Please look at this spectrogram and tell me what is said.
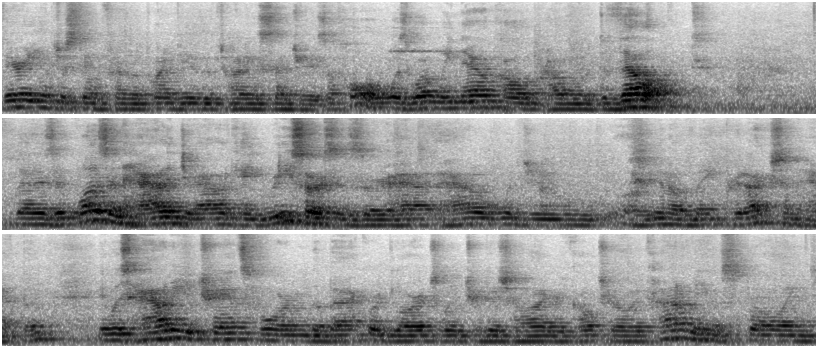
very interesting from the point of view of the 20th century as a whole, was what we now call the problem of development. That is, it wasn't how did you allocate resources or how, how would you, or, you know, make production happen. It was how do you transform the backward, largely traditional agricultural economy of sprawling,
